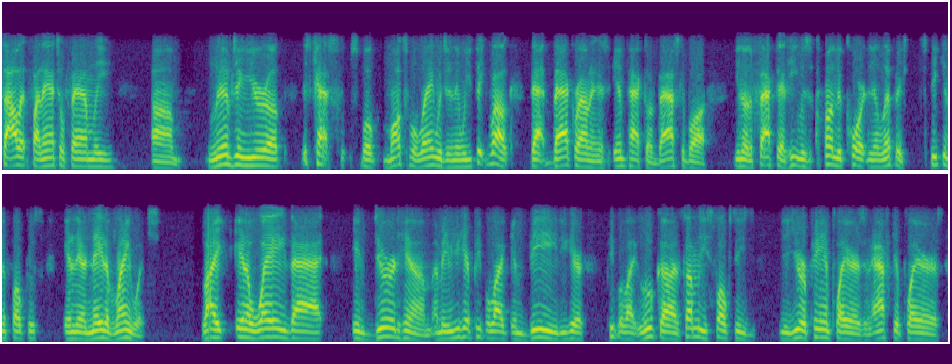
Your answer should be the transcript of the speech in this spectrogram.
solid financial family, um, lived in Europe. This cat spoke multiple languages. And when you think about that background and his impact on basketball, you know, the fact that he was on the court in the Olympics speaking to folks in their native language, like in a way that endured him. I mean, you hear people like Embiid, you hear people like Luka, and some of these folks, these the European players and African players –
